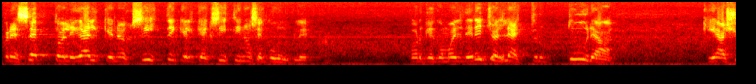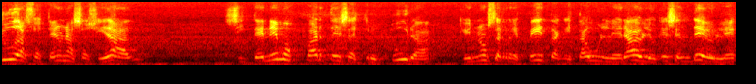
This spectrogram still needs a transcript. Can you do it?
precepto legal que no existe que el que existe y no se cumple. Porque como el derecho es la estructura que ayuda a sostener una sociedad, si tenemos parte de esa estructura que no se respeta, que está vulnerable o que es endeble,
